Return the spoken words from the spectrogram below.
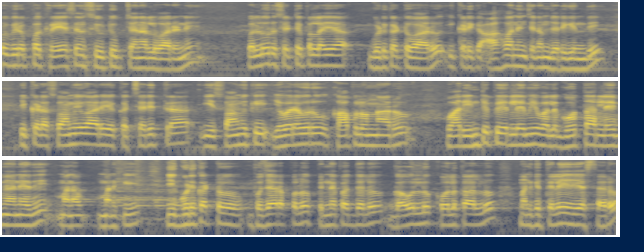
Veerappa creations YouTube channel వారిని వల్లూరు శెట్టిపల్లయ్య గుడికట్టు వారు ఇక్కడికి ఆహ్వానించడం జరిగింది. ఇక్కడ స్వామివారి యొక్క చరిత్ర ఈ స్వామికి ఎవరెవరు కాపులు ఉన్నారు వారి ఇంటి పేర్లేమి వాళ్ళ గోతార్లేమి అనేది మన మనకి ఈ గుడికట్టు పుజారప్పలు పిన్నపెద్దలు గౌళ్ళు కోలకాళ్ళు మనకి తెలియజేస్తారు.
